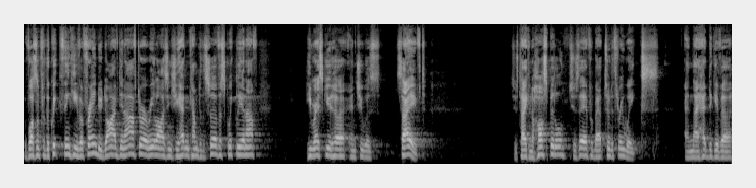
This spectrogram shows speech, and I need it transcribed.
If it wasn't for the quick thinking of a friend who dived in after her, realizing she hadn't come to the surface quickly enough, he rescued her and she was saved. She was taken to hospital. She was there for about two to three weeks, and they had to give her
